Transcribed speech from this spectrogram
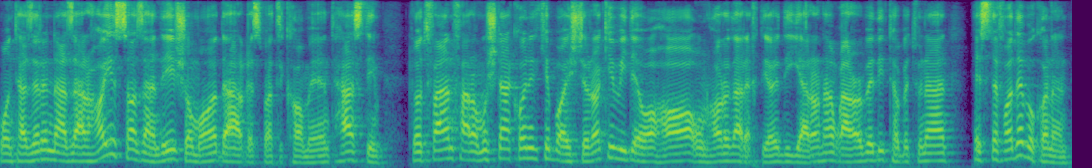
منتظر نظرهای سازنده شما در قسمت کامنت هستیم. لطفا فراموش نکنید که با اشتراک ویدیوها اونها رو در اختیار دیگران هم قرار بدید تا بتونن استفاده بکنن.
